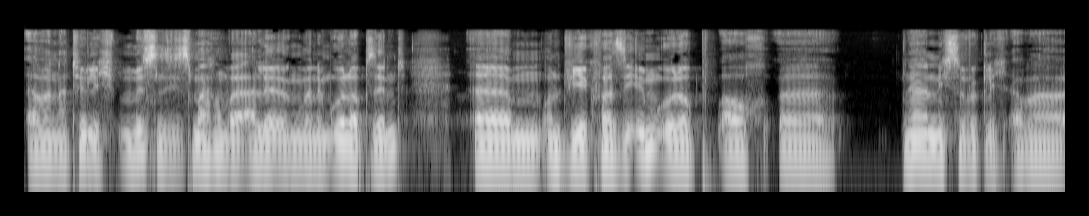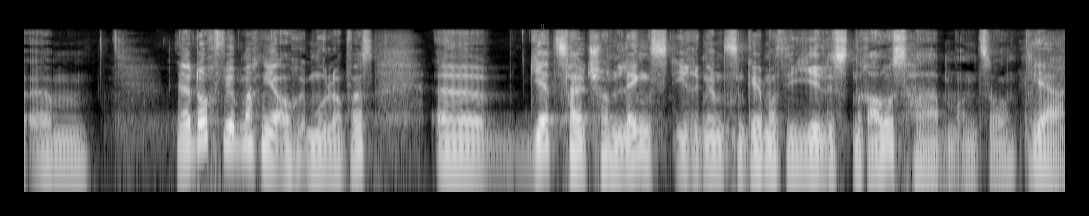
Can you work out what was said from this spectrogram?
aber natürlich müssen sie es machen, weil alle irgendwann im Urlaub sind ähm, und wir quasi im Urlaub auch, äh, ja, nicht so wirklich, aber ähm, ja doch, wir machen ja auch im Urlaub was, äh, jetzt halt schon längst ihre ganzen Game of the Year Listen raus haben und so. ja.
